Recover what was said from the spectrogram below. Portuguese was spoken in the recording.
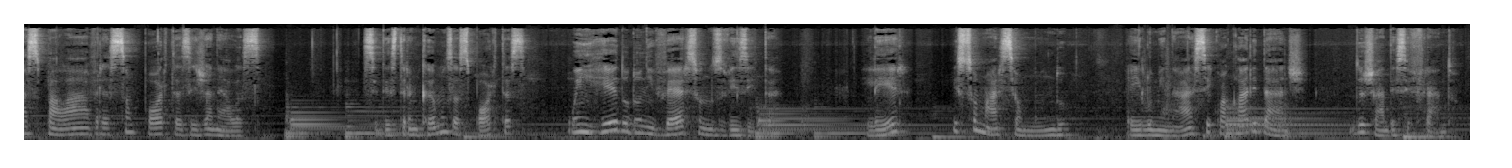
As palavras são portas e janelas. Se destrancamos as portas, o enredo do universo nos visita. Ler e somar-se ao mundo é iluminar-se com a claridade do já decifrado.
